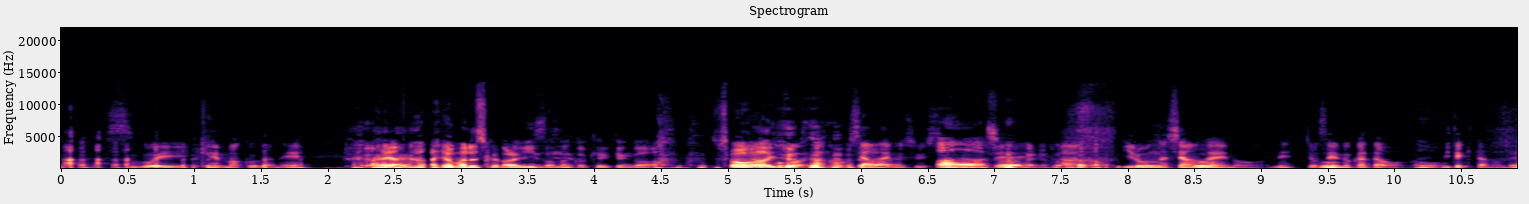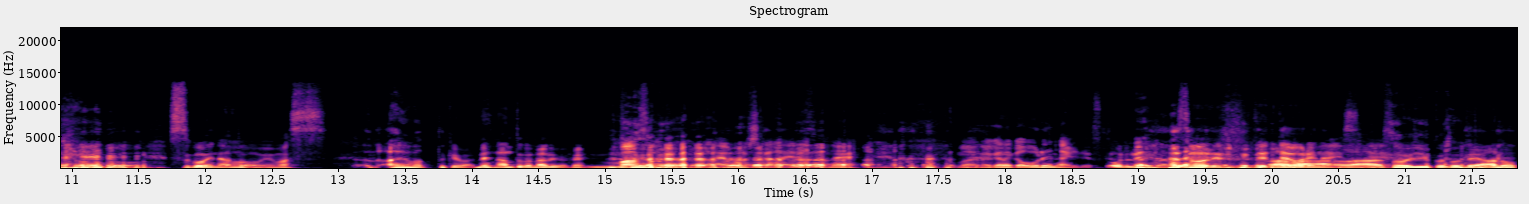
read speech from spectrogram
すごい剣幕がね、あや謝るしかあれ、ない。ミンさんなんか経験が。上海あの上海の出身なので、あのいろんな上海のね、女性の方を見てきたので、すごいなと思います。謝っとけばね、なんとかなるよね。まあ、謝るしかないですよね。まあなかなか折れないですからね。折れないからね。そうです。絶対折れないですね。そういうことで、あの、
